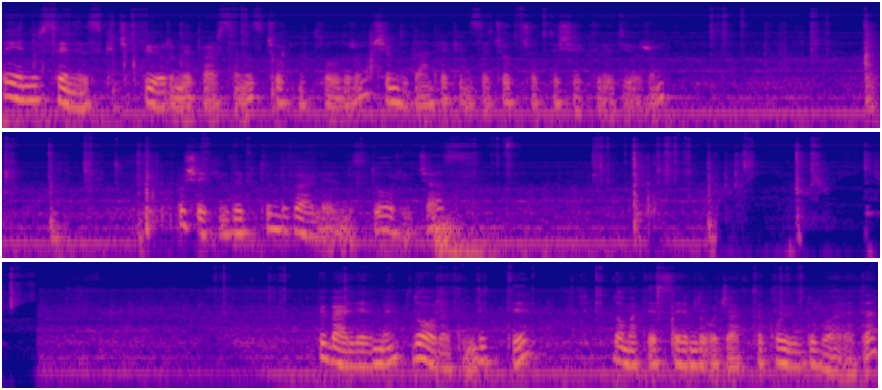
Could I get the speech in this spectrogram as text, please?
Beğenirseniz, küçük bir yorum yaparsanız çok mutlu olurum. Şimdiden hepinize çok çok teşekkür ediyorum. Bu şekilde bütün biberlerimizi doğrayacağız. Biberlerimi doğradım, bitti. Domateslerim de ocakta koyuldu bu arada.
